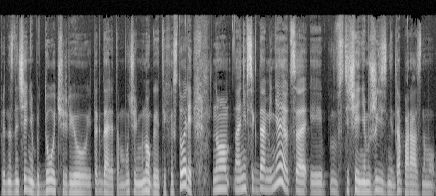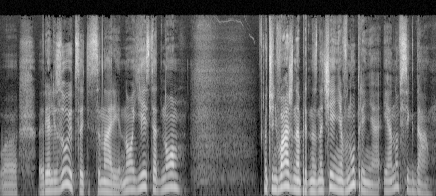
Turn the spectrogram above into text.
предназначение быть дочерью и так далее. Там очень много этих историй, но они всегда меняются и с течением жизни, да, по-разному э, реализуются эти сценарии. Но есть одно очень важное предназначение внутреннее, и оно всегда –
